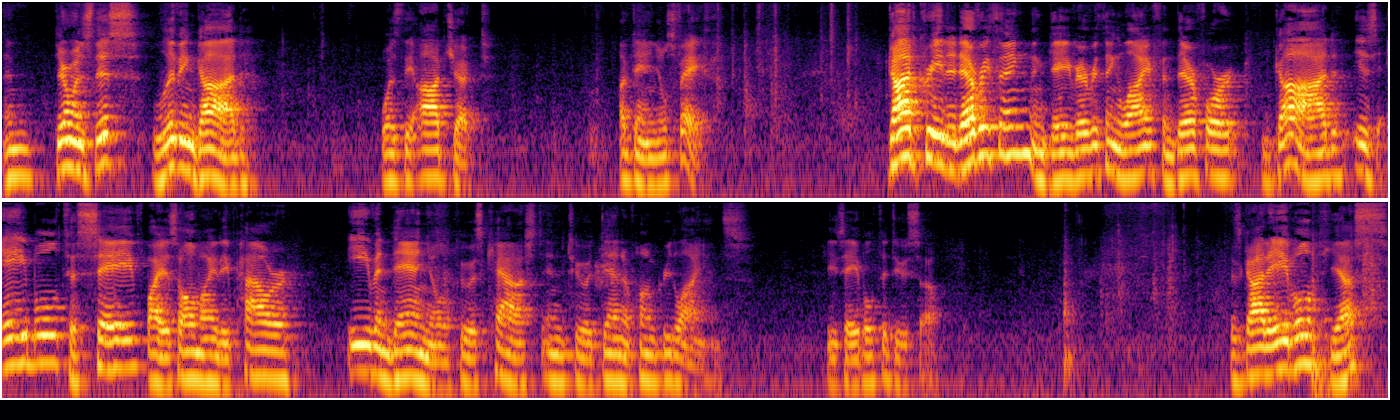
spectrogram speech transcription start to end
And dear ones, this living God was the object of Daniel's faith. God created everything and gave everything life, and therefore God is able to save by his almighty power even Daniel, who is cast into a den of hungry lions. He's able to do so. Is God able? Yes,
